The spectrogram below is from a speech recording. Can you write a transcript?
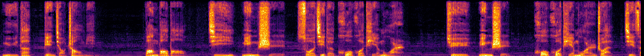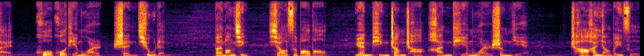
女的便叫赵敏。王保保即《明史》所记的阔阔铁木儿。据《明史·阔阔铁木儿传》记载，阔阔铁木儿沈丘人，本王姓，小字保保，原平张察韩铁木儿生也。察罕养为子，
